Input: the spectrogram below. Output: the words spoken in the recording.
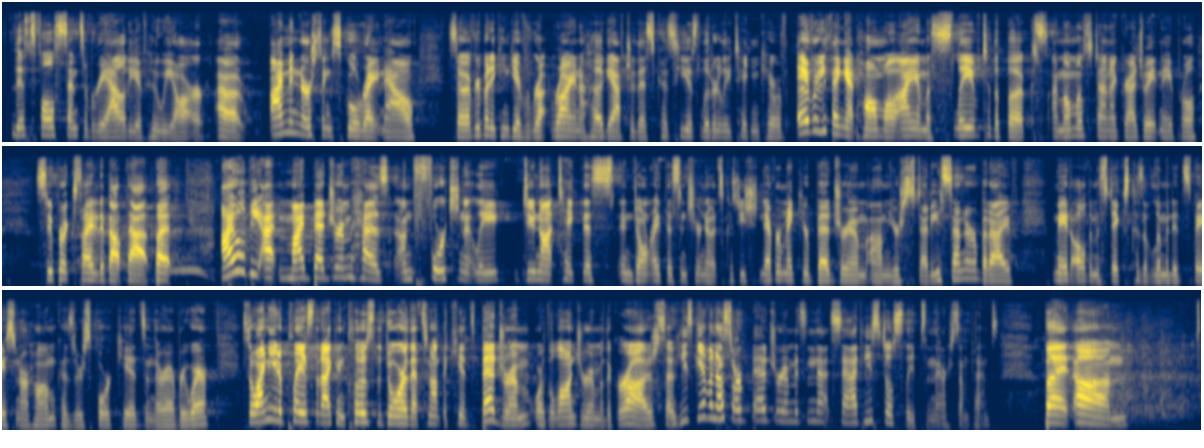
this false sense of reality of who we are. Uh, I'm in nursing school right now, so everybody can give Ryan a hug after this because he is literally taking care of everything at home while I am a slave to the books. I'm almost done. I graduate in April. Super excited about that. But I will be, at, my bedroom has, unfortunately, do not take this and don't write this into your notes because you should never make your bedroom um, your study center, but I've made all the mistakes because of limited space in our home because there's four kids and they're everywhere. So I need a place that I can close the door that's not the kid's bedroom or the laundry room or the garage. So he's given us our bedroom. Isn't that sad? He still sleeps in there sometimes. But, um,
